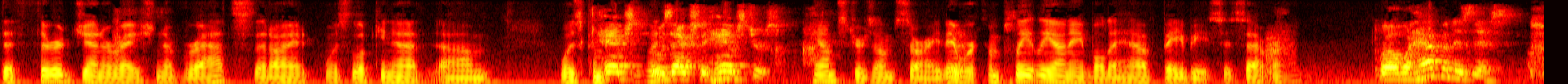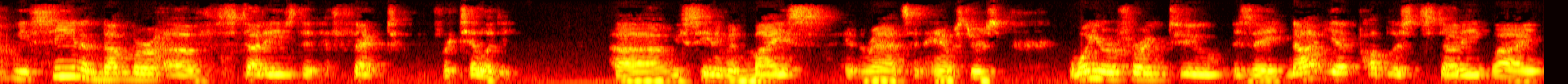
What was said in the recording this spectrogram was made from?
the third generation of rats that I was looking at um, was completely, was actually hamsters. Hamsters, I'm sorry. They were completely unable to have babies. Is that right? Well, what happened is this: we've seen a number of studies that affect fertility. Uh, we've seen them in mice, in rats, and hamsters. What you're referring to is a not yet published study by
